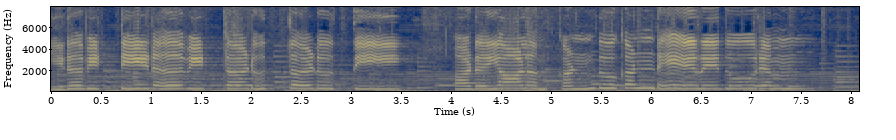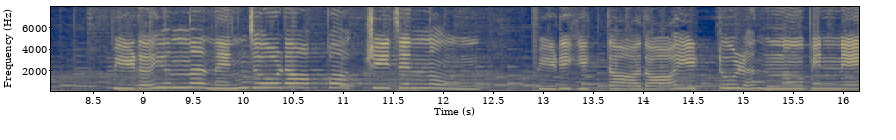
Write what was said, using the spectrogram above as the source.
ഇടവിട്ടിടവിട്ടടുത്തടുത്തി അടയാളം കണ്ടു കണ്ടേറെ ദൂരം. പിടയുന്ന നെഞ്ചോടാ പക്ഷി ചെന്നു. പിടികിട്ടാതായിട്ടുഴന്നു പിന്നെ.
